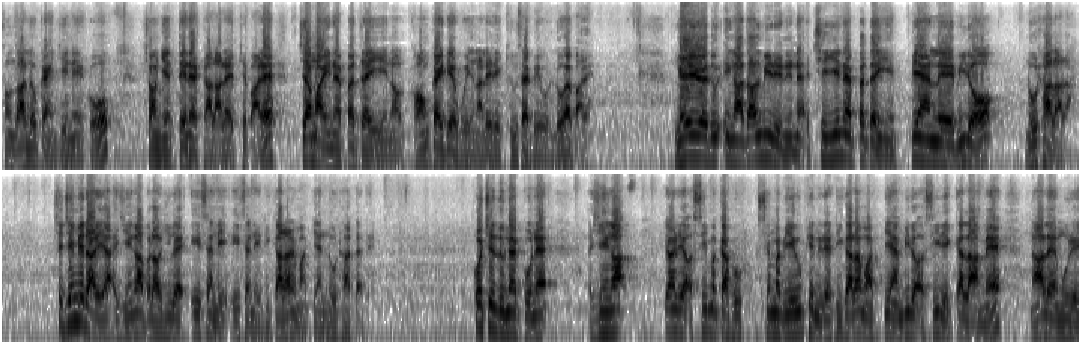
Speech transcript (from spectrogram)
စွန်စားလောက်ကင်ခြင်းတွေကိုရှောင်ကျဉ်တင်တဲ့ကာလလည်းဖြစ်ပါတယ်ကျမ်းမာရေးနဲ့ပတ်သက်ရင်တော့ခေါင်းကိုက်တဲ့ဝေဒနာလေးတွေကျူးဆိုင်ပေးဖို့လိုအပ်ပါတယ်ငယ်ရွယ်သူအင်္ဂါသားသမီးတွေအနေနဲ့အခြေရင်းနဲ့ပတ်သက်ရင်ပြန်လဲပြီးတော့နိုးထလာတာ ချစ်ချင်းမြတ်တာတွေကအရင်ကဘယ်လောက်ကြီးပဲအေးဆက်နေအေးဆက်နေဒီကာလထဲမှာပြန်နိုးထတတ်တယ်ကိုချစ်သူနဲ့ကိုနဲ့အရင်ကတရားတရားအစီမကတ်ဘူးအစင်မပြေဘူးဖြစ်နေတဲ့ဒီကာလမှာပြန်ပြီးတော့အစီတွေကတ်လာမယ်နားလည်မှုတွေ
